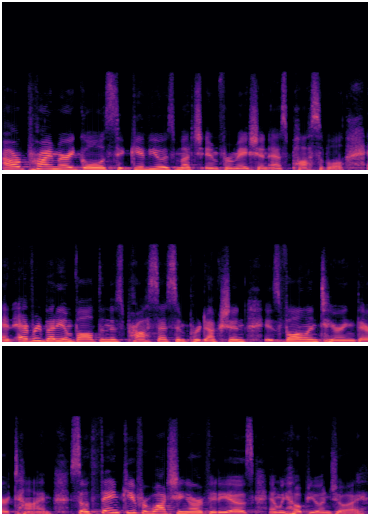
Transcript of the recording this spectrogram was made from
Our primary goal is to give you as much information as possible. And everybody involved in this process and production is volunteering their time. So thank you for watching our videos, and we hope you enjoy.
